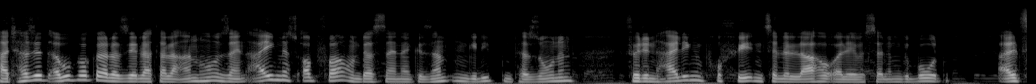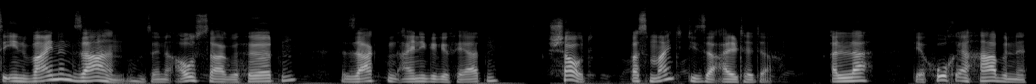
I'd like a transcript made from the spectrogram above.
hat Hazrat Abu Bakr anhu sein eigenes Opfer und das seiner gesamten geliebten Personen für den heiligen Propheten sallallahu alaihi wasallam geboten. Als sie ihn weinen sahen und seine Aussage hörten, sagten einige Gefährten, Schaut, was meint dieser Alte da? Allah, der Hocherhabene,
